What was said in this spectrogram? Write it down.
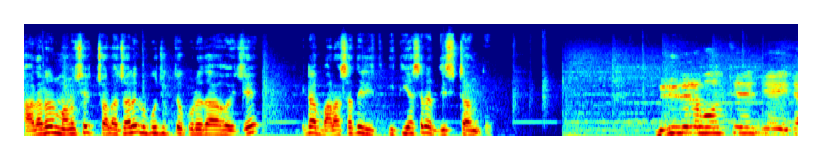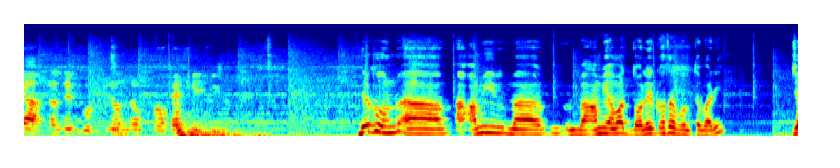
সাধারণ মানুষের চলাচলের উপযুক্ত করে দেওয়া হয়েছে এটা বারাসাতের ইতিহাসের দৃষ্টান্ত। বিরোধীরা বলছে যে এটা আপনাদের দেখুন আমি আমি আমার দলের কথা বলতে পারি। যে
